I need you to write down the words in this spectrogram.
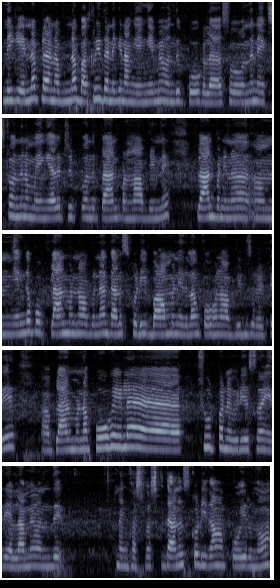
இன்றைக்கி என்ன பிளான் அப்படின்னா பக்ரீத் அன்னைக்கு நாங்கள் எங்கேயுமே வந்து போகலை. ஸோ வந்து நெக்ஸ்ட் வந்து நம்ம எங்கேயாவது ட்ரிப் வந்து பிளான் பண்ணலாம் அப்படின்னு பிளான் பண்ணினா um, எங்கே போ பிளான் பண்ணோம் அப்படின்னா தனுஷ்கொடி பாமன் இதெல்லாம் போகலாம் அப்படின்னு சொல்லிட்டு uh, பிளான் பண்ணால் போகையில் ஷூட் பண்ண வீடியோஸ் தான் இது எல்லாமே வந்து. நாங்கள் ஃபஸ்ட் ஃபஸ்ட்டு தனுஷ்கோடி தான் போயிருந்தோம்.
